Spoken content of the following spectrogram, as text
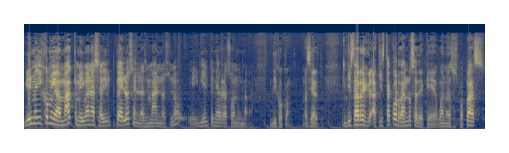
Bien me dijo mi mamá que me iban a salir pelos en las manos, ¿no? Y bien tenía razón mi mamá. Dijo Kong, ¿no es cierto? Aquí está, aquí está acordándose de que, bueno, de sus papás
